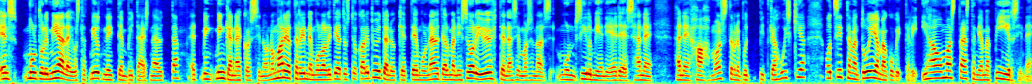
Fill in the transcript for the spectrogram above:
ens, mulla tuli mieleen just, että miltä niiden pitäisi näyttää, että minkä näköisiä on. No Marjatta Rinne mulla oli tietysti, joka oli pyytänytkin, että mulla näytelmä, niin se oli yhtenä semmoisena mun silmieni edes hänen, hänen hahmonsa, tämmöinen pitkä huiskia. Mutta sitten tämän Tuija mä kuvittelin ihan omasta päästäni ja mä piirsin ne.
